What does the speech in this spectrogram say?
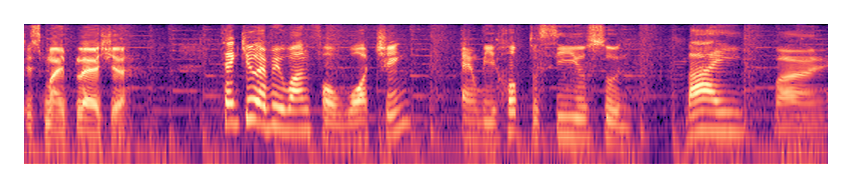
It's my pleasure. Thank you everyone for watching and we hope to see you soon. Bye! Bye.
